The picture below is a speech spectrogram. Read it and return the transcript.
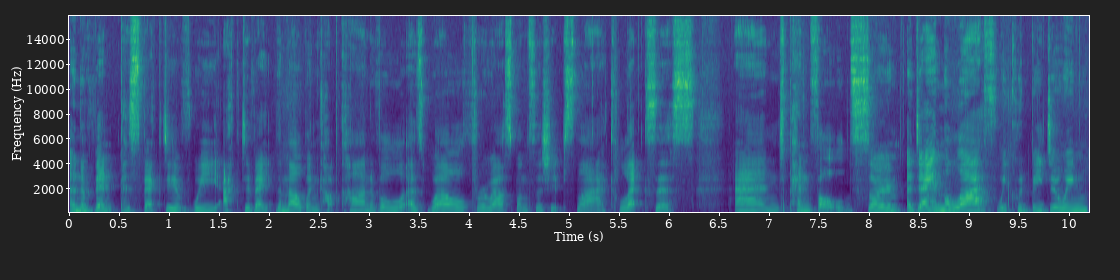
an event perspective, we activate the Melbourne Cup Carnival as well through our sponsorships like Lexus and Penfolds. So, a day in the life, we could be doing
